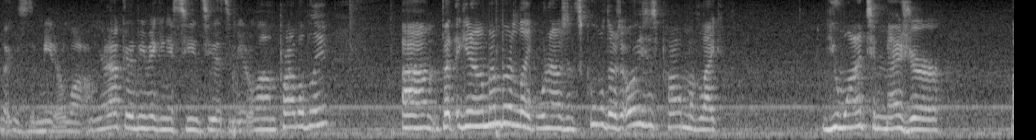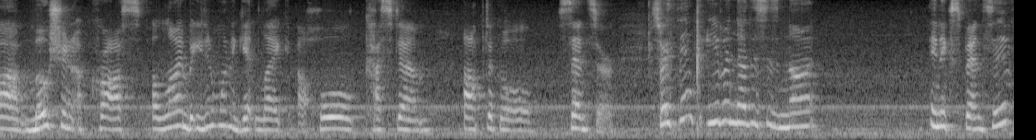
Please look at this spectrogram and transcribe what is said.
like this is a meter long. You're not going to be making a CNC that's a meter long, probably. Um, but you know, I remember like when I was in school, there's always this problem of like you wanted to measure uh, motion across a line, but you didn't want to get like a whole custom optical sensor. So I think even though this is not inexpensive,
